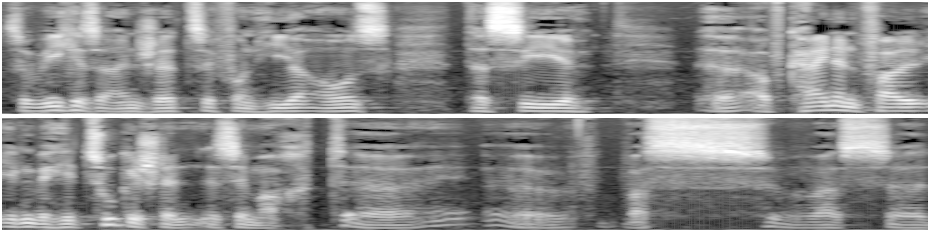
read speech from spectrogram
so wie ich es einschätze, von hier aus, dass sie auf keinen Fall irgendwelche Zugeständnisse macht, äh, äh, was, was äh,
